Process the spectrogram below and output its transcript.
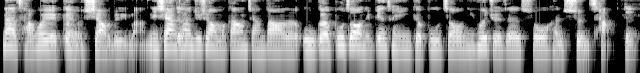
那才会更有效率嘛。你想想看，就像我们刚刚讲到的五个步骤，你变成一个步骤，你会觉得说很顺畅。对。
